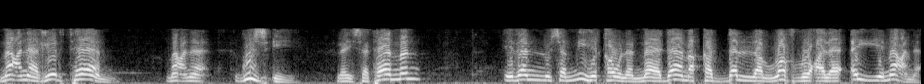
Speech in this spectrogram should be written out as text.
معنى غير تام معنى جزئي ليس تاما. إذا نسميه قولا ما دام قد دل اللفظ على أي معنى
